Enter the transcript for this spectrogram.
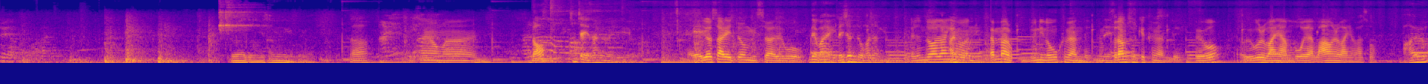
넌 이상형이 뭐야? 나 이상형은 너? 진짜 얘기해봐. 애교살이 좀 있어야 되고 근데 만약에 레전드 화장이야. 레전드 화장이면 딴말 눈이 너무 크면 안 돼. 좀 네. 부담스럽게 크면 안 돼. 그리고 얼굴을 많이 안 보고 야 마음을 많이 봐서 마음?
